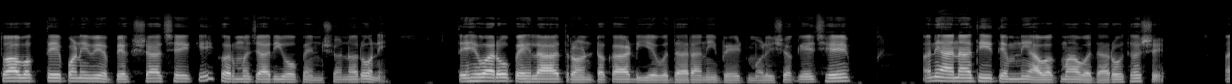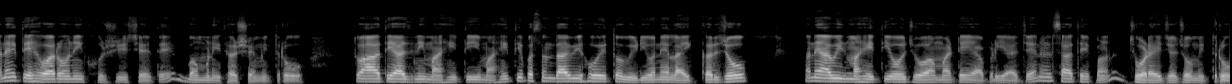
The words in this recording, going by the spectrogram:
તો આ વખતે પણ એવી અપેક્ષા છે કે કર્મચારીઓ, પેન્શનરોને તહેવારો પહેલાં ત્રણ ટકા ડીએ વધારાની ભેટ મળી શકે છે અને આનાથી તેમની આવકમાં વધારો થશે અને તહેવારોની ખુશી છે તે બમણી થશે મિત્રો. તો આ તે આજની માહિતી. માહિતી પસંદ આવી હોય તો વિડીયોને લાઇક કરજો અને આવી જ માહિતીઓ જોવા માટે આપણી આ ચેનલ સાથે પણ જોડાઈ જજો મિત્રો.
